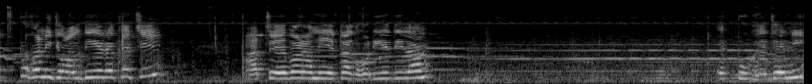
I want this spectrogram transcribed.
একটুখানি জল দিয়ে রেখেছি। আচ্ছা এবার আমি এটা ধরিয়ে দিলাম। একটু ভেজে নিই।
